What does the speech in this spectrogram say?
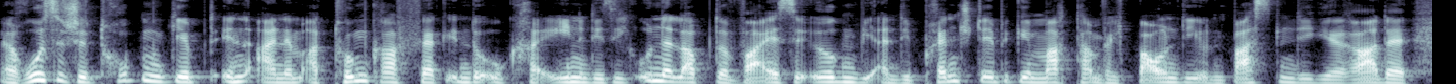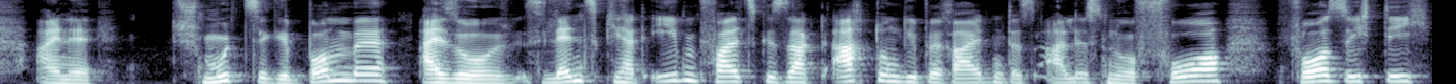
äh, russische Truppen gibt in einem Atomkraftwerk in der Ukraine, die sich unerlaubterweise irgendwie an die Brennstäbe gemacht haben. Vielleicht bauen die und basteln die gerade eine schmutzige Bombe. Also Zelensky hat ebenfalls gesagt, Achtung, die bereiten das alles nur vor. Vorsichtig,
